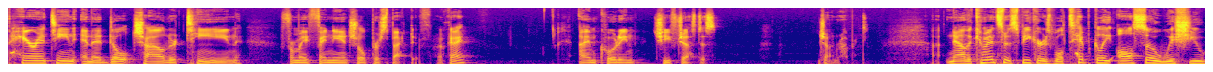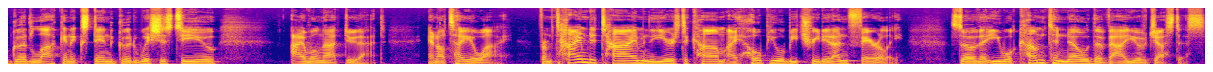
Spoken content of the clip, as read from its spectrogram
parenting an adult child or teen from a financial perspective. Okay? I'm quoting Chief Justice John Roberts. Now, the commencement speakers will typically also wish you good luck and extend good wishes to you. I will not do that. And I'll tell you why. From time to time in the years to come, I hope you will be treated unfairly so that you will come to know the value of justice.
